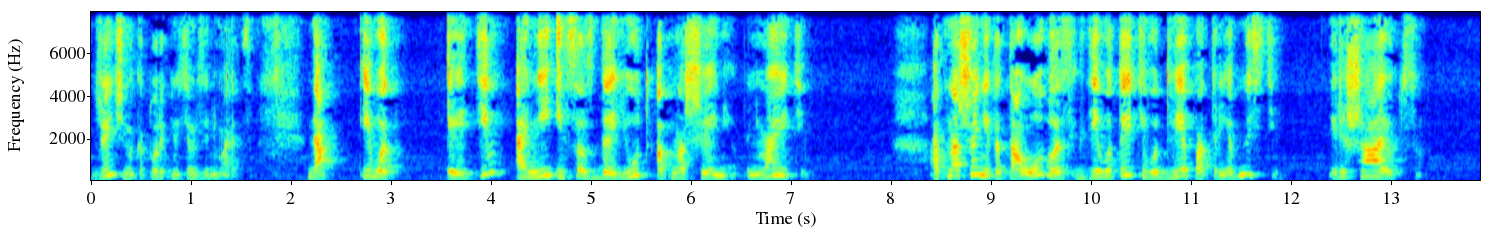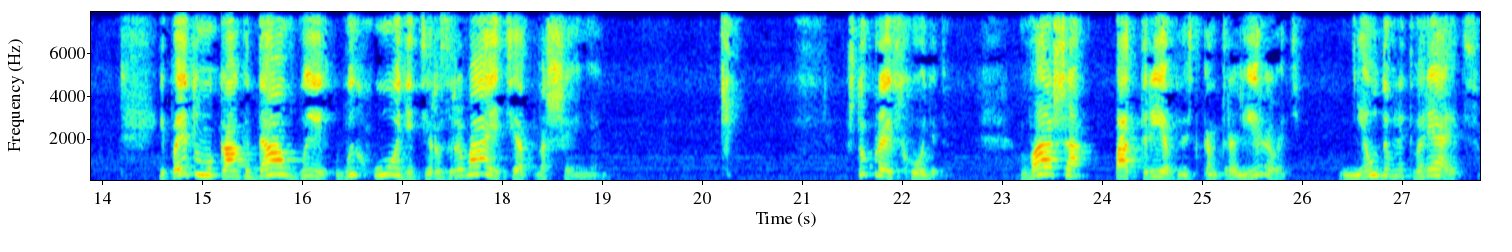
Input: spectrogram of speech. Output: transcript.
женщина, которая этим всем занимается. Да, и вот этим они и создают отношения, понимаете? Отношения – это та область, где вот эти вот две потребности решаются. И поэтому, когда вы выходите, разрываете отношения, что происходит? Ваша потребность контролировать не удовлетворяется.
